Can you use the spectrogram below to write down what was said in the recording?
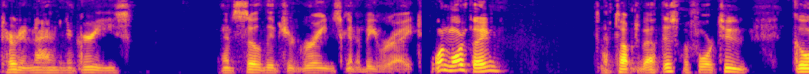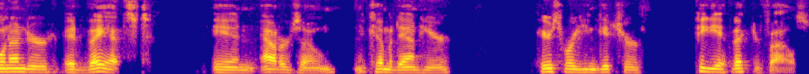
turn it 90 degrees and so that your grain's going to be right. One more thing, I've talked about this before too, going under advanced in Outerzone and coming down here, here's where you can get your PDF vector files.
